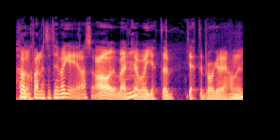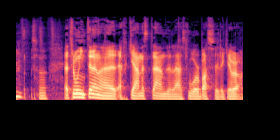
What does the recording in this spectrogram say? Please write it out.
Högkvalitativa grejer alltså. Ja, det verkar vara jätte, jättebra grejer. Han är- så, jag tror inte den här Afghanistan The Last War Bus är lika bra.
